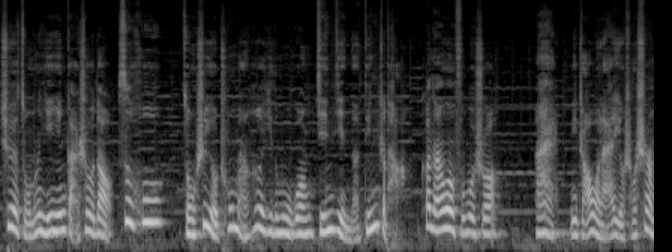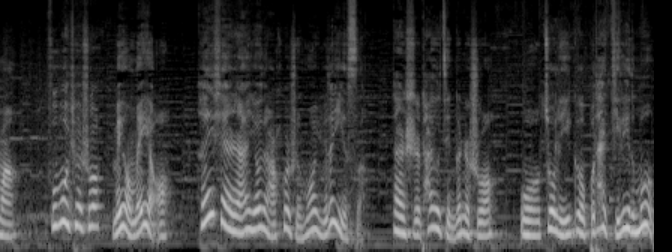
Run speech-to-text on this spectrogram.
却总能隐隐感受到，似乎总是有充满恶意的目光紧紧地盯着他。柯南问服部说：“哎，你找我来有什么事吗？”服部却说：“没有，没有。”很显然有点浑水摸鱼的意思。但是他又紧跟着说：“我做了一个不太吉利的梦，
